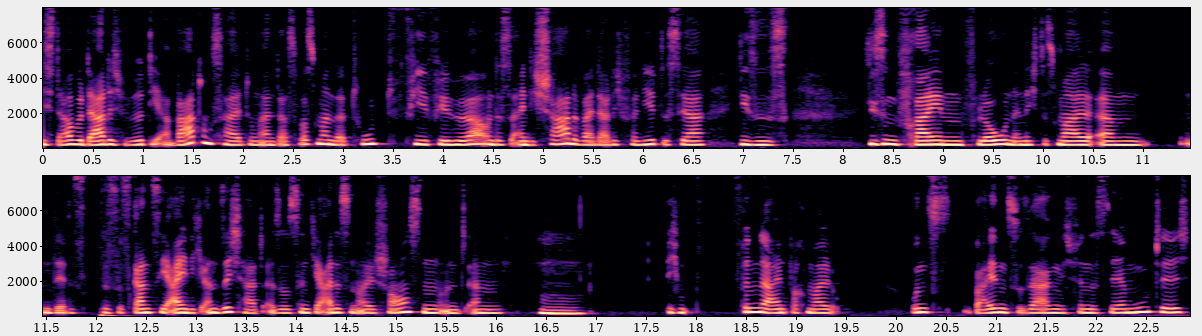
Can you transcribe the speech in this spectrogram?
Ich glaube, dadurch wird die Erwartungshaltung an das, was man da tut, viel, viel höher. Und das ist eigentlich schade, weil dadurch verliert es ja dieses diesen freien Flow, nenne ich das mal, ähm, der das, das, das Ganze hier eigentlich an sich hat. Also es sind ja alles neue Chancen und ähm, hm. ich finde einfach mal uns beiden zu sagen, ich finde es sehr mutig.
